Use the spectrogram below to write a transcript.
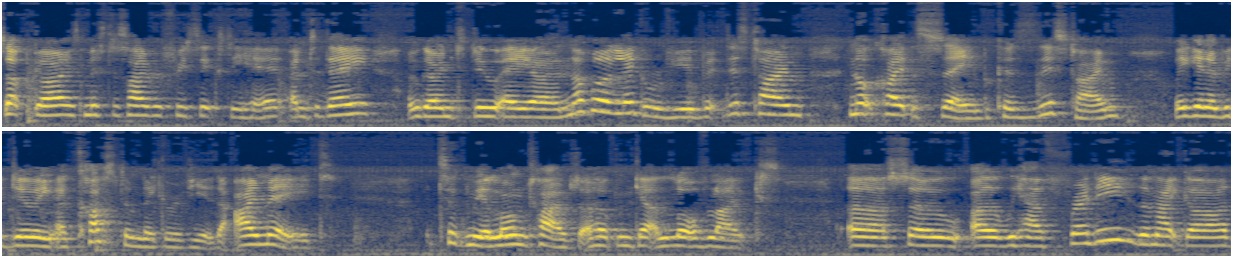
Sup guys, Mr. Cyber360 here, and today I'm going to do a uh, another Lego review, but this time not quite the same, because this time we're going to be doing a custom Lego review that I made. It took me a long time, so I hope we get a lot of likes. Uh, so uh, we have Freddy, the Night Guard,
